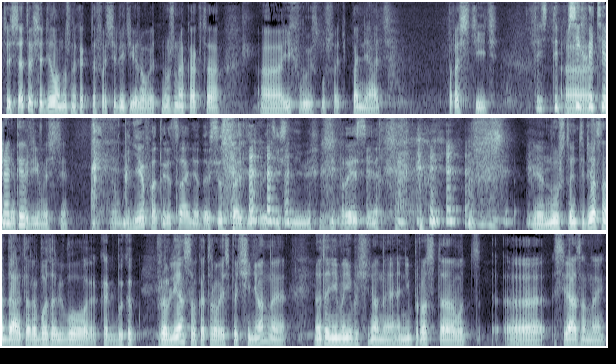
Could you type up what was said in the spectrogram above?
То есть это все дело нужно как-то фасилитировать, нужно как-то их выслушать, понять, простить. То есть ты э, при психотерапевт. Гнев, отрицание, да, все стадии пройти с ними. Депрессия. И, ну, что интересно, да, это работа любого как бы как управленца, у которого есть подчиненные, но это не мои подчиненные, они просто вот э, связаны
